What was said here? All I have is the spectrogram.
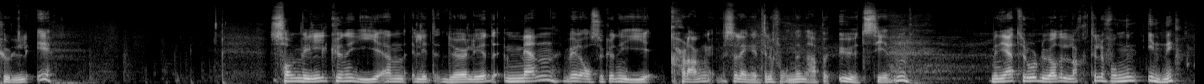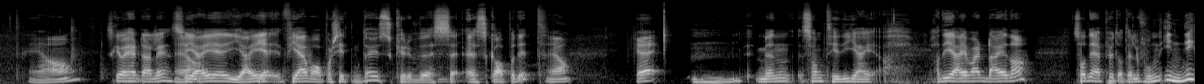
hull i. Som vil kunne gi en litt død lyd, men vil også kunne gi klang så lenge telefonen din er på utsiden. Men jeg tror du hadde lagt telefonen din inni. Ja, Skal jeg være helt ærlig. Så jeg, jeg, for jeg var på skittentøyskurveskapet ditt. ja. Okay. Men samtidig, jeg, hadde jeg vært deg da, så hadde jeg putta telefonen inni.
